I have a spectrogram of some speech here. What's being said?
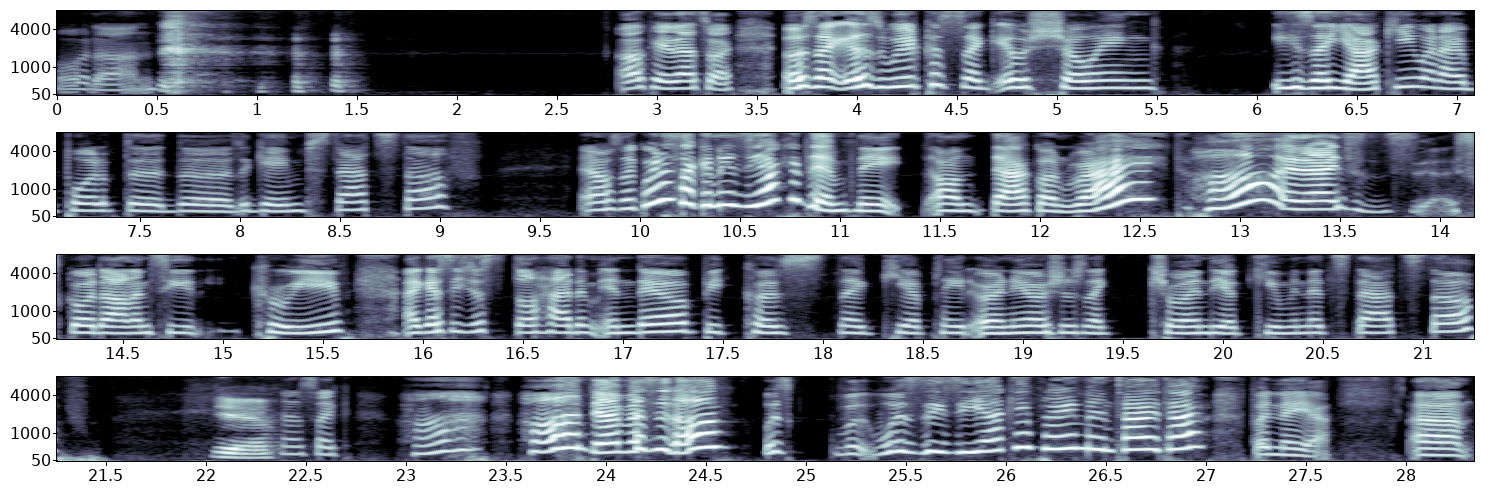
Hold on. okay, that's why. It was like it was weird because like it was showing Izayaki when I pulled up the the the game stats stuff. And I was like, wait a second, Izayaki didn't play on that one, right? Huh? And I just scroll down and see Kariv. I guess he just still had him in there because like he had played earlier, just like showing the accumulate stat stuff. Yeah. And I was like, huh, huh? Did I mess it up? Was was Izayaki playing the entire time? But no, yeah. Um,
